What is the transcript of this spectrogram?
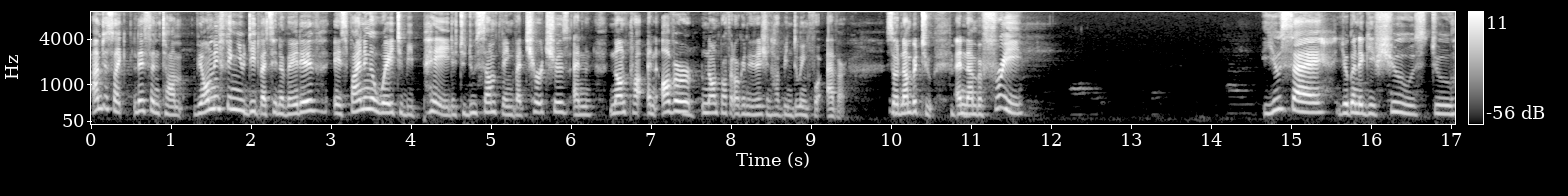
I'm just like, listen, Tom. The only thing you did that's innovative is finding a way to be paid to do something that churches and non and other nonprofit organizations have been doing forever. So number two, and number three, you say you're going to give shoes to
